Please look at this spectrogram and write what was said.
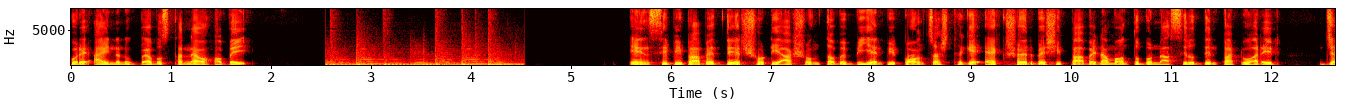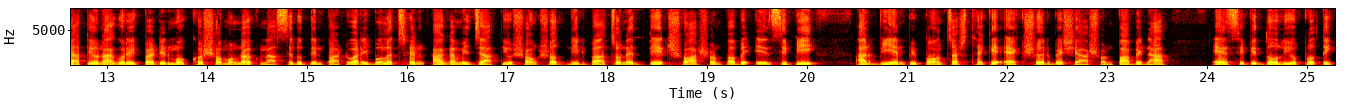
করে আইনানুগ ব্যবস্থা নেওয়া হবে। এনসিপি পাবে দেড়শোটি আসন, তবে বিএনপি পঞ্চাশ থেকে একশো এর বেশি পাবে না মন্তব্য নাসিরুদ্দিন পাটোয়ারির। জাতীয় নাগরিক পার্টির মুখ্য সমন্বয়ক নাসিরুদ্দিন পাটোয়ারি বলেছেন, আগামী জাতীয় সংসদ নির্বাচনে দেড়শো আসন পাবে এনসিপি, আর বিএনপি পঞ্চাশ থেকে একশো এর বেশি আসন পাবে না। এনসিপি দলীয় প্রতীক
